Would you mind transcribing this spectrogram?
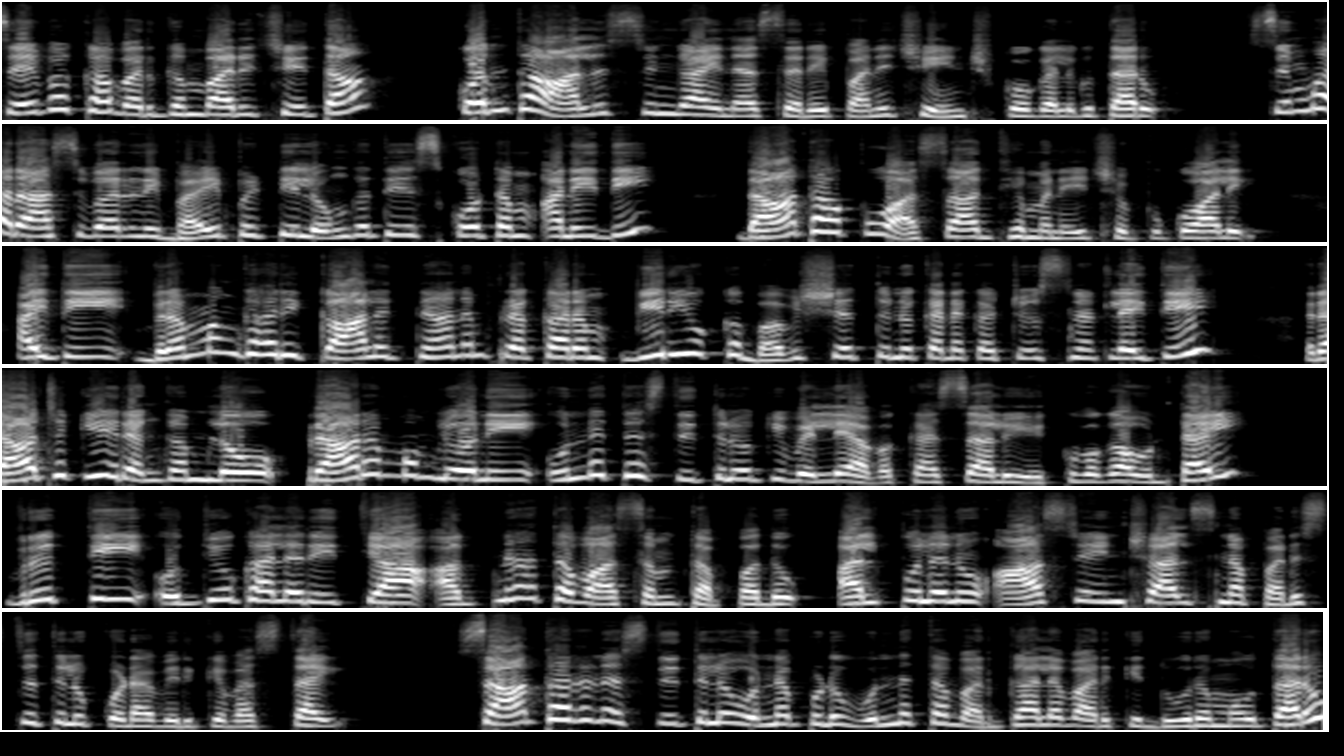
సేవకా వర్గం వారి చేత కొంత ఆలస్యంగా అయినా సరే పని చేయించుకోగలుగుతారు. సింహరాశివారిని భయపెట్టి లొంగతీసుకోవటం అనేది దాదాపు అసాధ్యమనే చెప్పుకోవాలి. అయితే బ్రహ్మంగారి కాలజ్ఞానం ప్రకారం వీరి యొక్క భవిష్యత్తును కనుక చూసినట్లయితే రాజకీయ రంగంలో ప్రారంభంలోనే ఉన్నత స్థితిలోకి వెళ్ళే అవకాశాలు ఎక్కువగా ఉంటాయి. వృత్తి ఉద్యోగాల రీత్యా అజ్ఞాతవాసం తప్పదు. అల్పులను ఆశ్రయించాల్సిన పరిస్థితులు కూడా వీరికి వస్తాయి. సాధారణ స్థితిలో ఉన్నప్పుడు ఉన్నత వర్గాల వారికి దూరమవుతారు.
